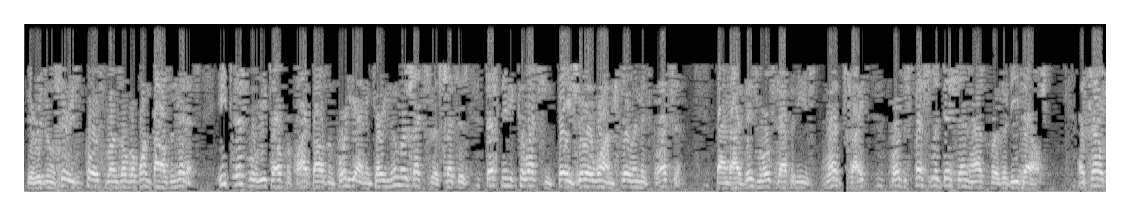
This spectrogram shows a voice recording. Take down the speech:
The original series, of course, runs over 1,000 minutes. Each disc will retail for 5,040 yen and carry numerous extras such as Destiny Collection Phase 01 Still Image Collection. Bandai Visuals Japanese website for the special edition has further details. A sales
